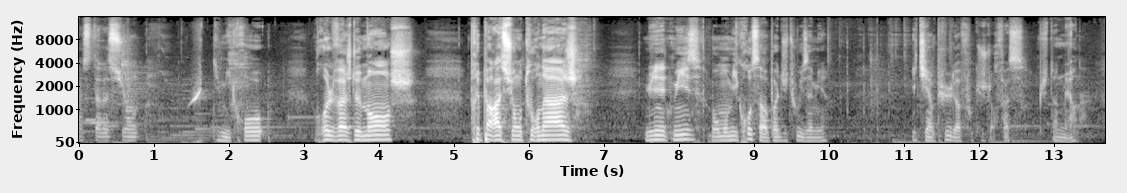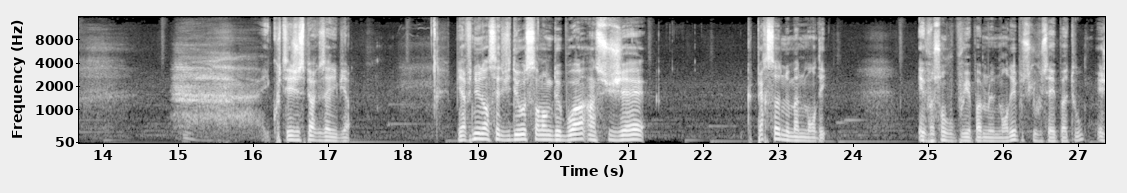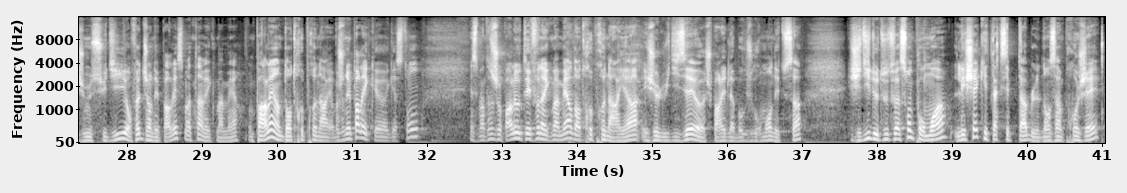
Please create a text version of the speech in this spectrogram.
Installation du micro, relevage de manche, préparation au tournage, lunettes mises. Bon, mon micro, ça va pas du tout, les amis. Il tient plus là, faut que je le refasse. Putain de merde. Écoutez, j'espère que vous allez bien. Bienvenue dans cette vidéo sans langue de bois, un sujet que personne ne m'a demandé. Et de toute façon, vous pouviez pas me le demander parce que vous savez pas tout. Et je me suis dit, en fait, j'en ai parlé ce matin avec ma mère. On parlait hein, d'entrepreneuriat. J'en ai parlé avec euh, Gaston. Et ce matin, j'en parlais au téléphone avec ma mère d'entrepreneuriat. Et je lui disais, euh, je parlais de la boxe gourmande et tout ça. J'ai dit, de toute façon, pour moi, l'échec est acceptable dans un projet.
